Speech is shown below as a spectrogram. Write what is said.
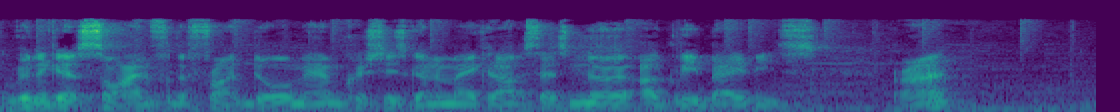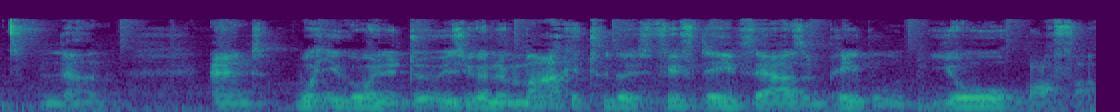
We're gonna get a sign for the front door, ma'am. Christy's gonna make it up. It says no ugly babies, right? None. And what you're going to do is you're going to market to those 15,000 people your offer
